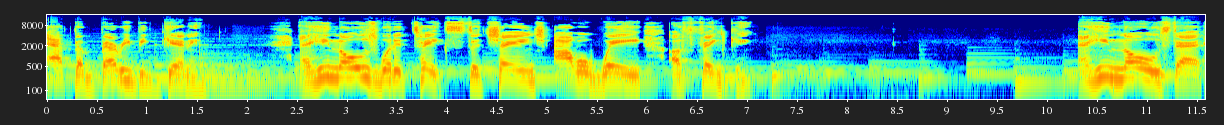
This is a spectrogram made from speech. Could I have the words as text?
at the very beginning. And He knows what it takes to change our way of thinking. And he knows that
